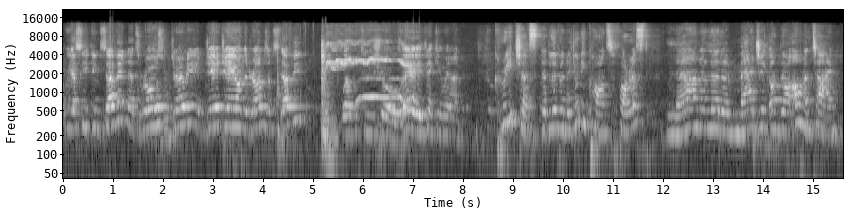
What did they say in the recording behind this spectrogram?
We are seeking seven. That's Rose from Germany. JJ on the drums. I'm Stephie. Welcome to the show. Hey, thank you, man. Creatures that live in the unicorn's forest learn a little magic on their own time.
